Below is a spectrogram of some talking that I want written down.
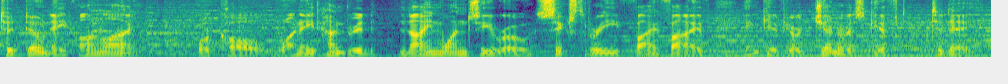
to donate online or call 1 800 910 6355 and give your generous gift today.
